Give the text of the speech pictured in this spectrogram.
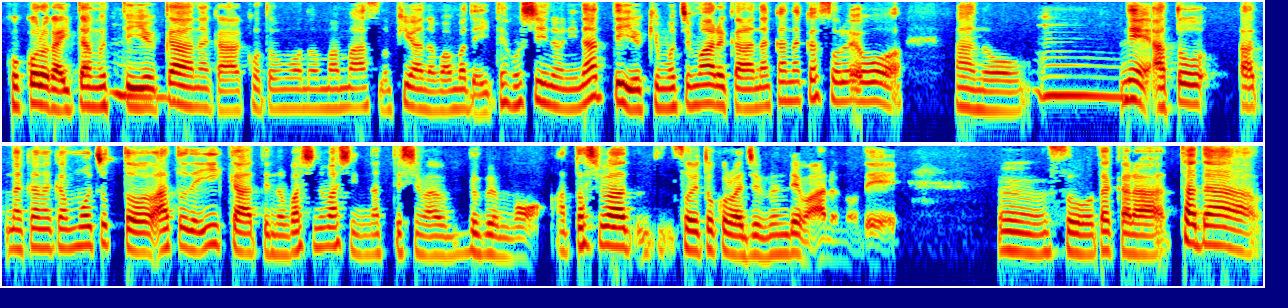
心が痛むっていうか、なんか子供のまま、そのピュアなままでいてほしいのになっていう気持ちもあるから、なかなかそれを、あの、うん。ね、あと、あなかなかもうちょっと後でいいかって伸ばし伸ばしになってしまう部分も、私はそういうところは自分ではあるので、うん、そう。だから、ただ、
